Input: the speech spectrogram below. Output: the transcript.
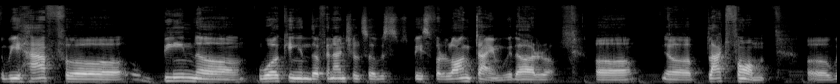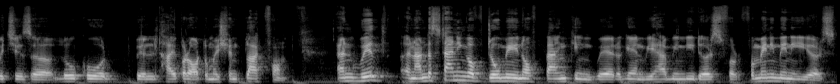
We have uh, been uh, working in the financial service space for a long time with our uh, platform, which is a low code built hyper automation platform. And with an understanding of domain of banking where again we have been leaders for, for many many years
